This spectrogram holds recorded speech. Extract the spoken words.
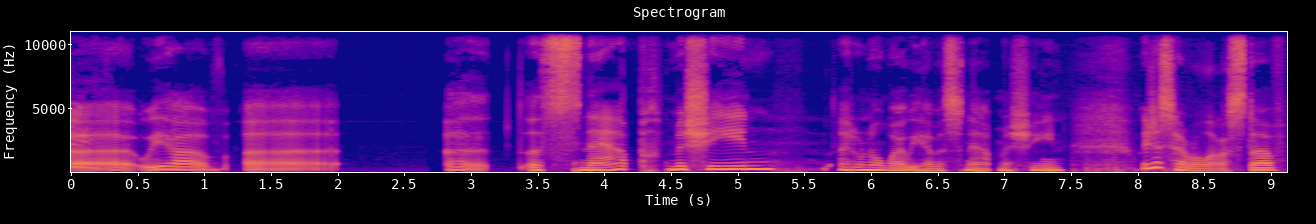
Uh, we have uh, a a snap machine. I don't know why we have a snap machine. We just have a lot of stuff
